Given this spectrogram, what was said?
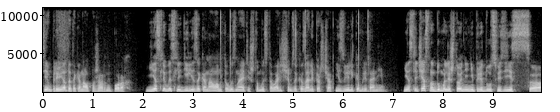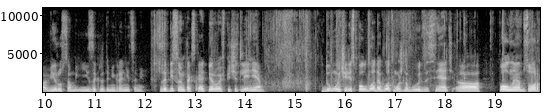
Всем привет, это канал Пожарный Порох. Если вы следили за каналом, то вы знаете, что мы с товарищем заказали перчатки из Великобритании. Если честно, думали, что они не придут в связи с э, вирусом и закрытыми границами. Записываем, так сказать, первое впечатление. Думаю, через полгода-год можно будет заснять э, полный обзор.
